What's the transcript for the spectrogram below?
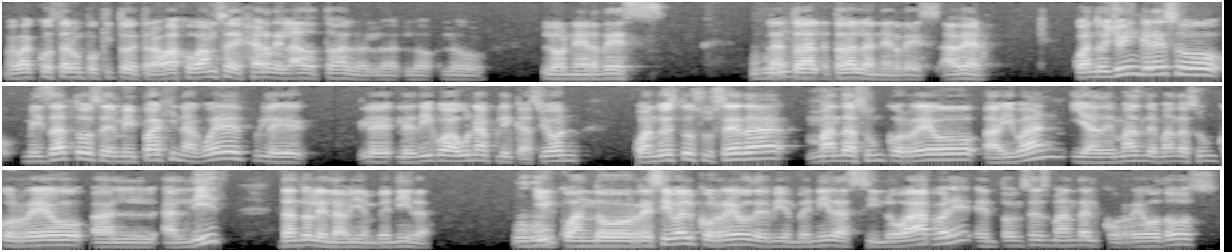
me va a costar un poquito de trabajo, vamos a dejar de lado lo, lo, lo, lo, la- toda, toda la nerdez. A ver, cuando yo ingreso mis datos en mi página web, le, le, le digo a una aplicación, cuando esto suceda, mandas un correo a Iván y además le mandas un correo al, al lead dándole la bienvenida. Y cuando reciba el correo de bienvenida, si lo abre, entonces manda el correo 2.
